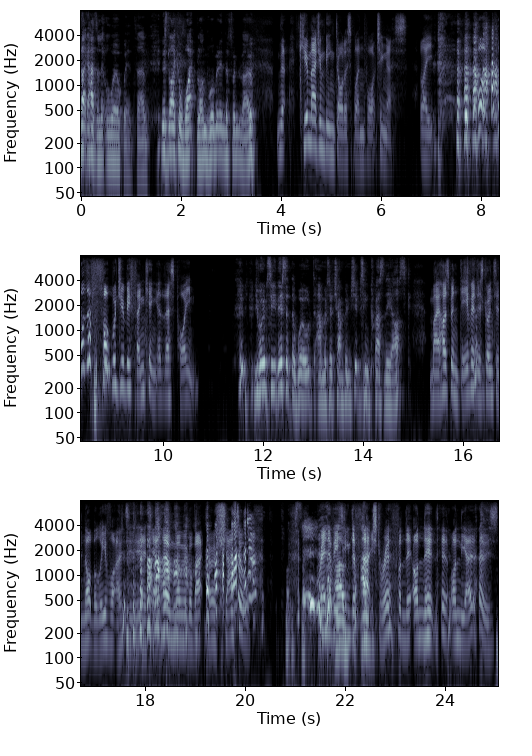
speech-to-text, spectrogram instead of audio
like has a little word with? Um, there's like a white blonde woman in the front row. Can you imagine being Doris Blind watching this? Like, what, what the fuck would you be thinking at this point? You won't see this at the World Amateur Championships in Krasnoyarsk. My husband David is going to not believe what I have to do to tell him when we go back to our chateau. Renovating um, the thatched and... roof on the on the on the outhouse.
